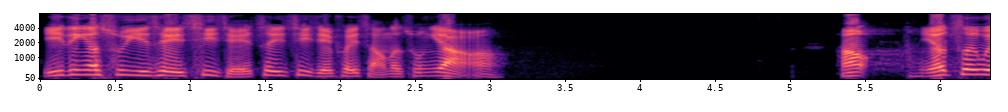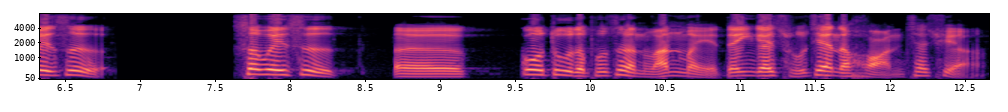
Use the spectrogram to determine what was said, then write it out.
一定要注意这些细节，这些细节非常的重要啊。好，然后这位是。这位是呃过渡的不是很完美，它应该逐渐的缓下去啊，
